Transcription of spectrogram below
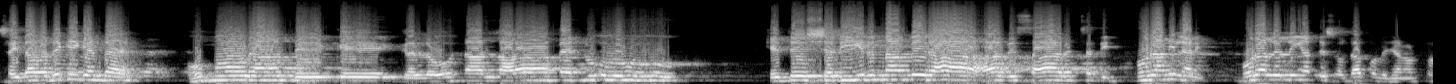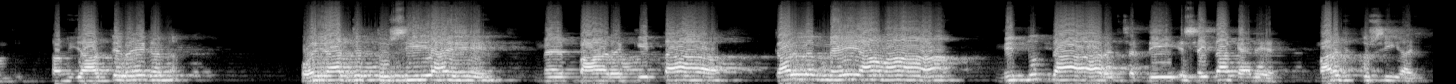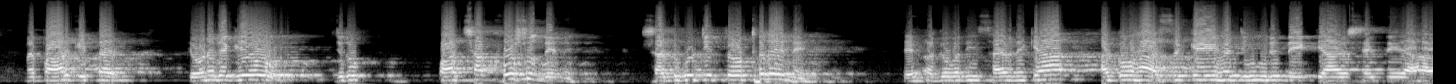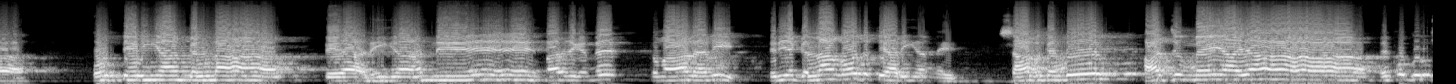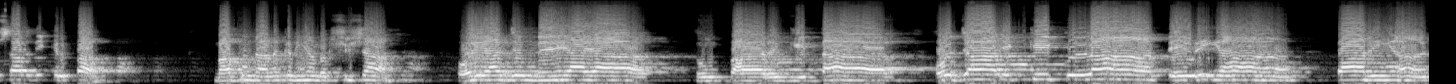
ਸੈਦਾ ਵਧੇ ਕੀ ਕਹਿੰਦਾ ਹੈ? ਉਹ ਮੋਰਾਂ ਦੇ ਕੇ ਗਲੋ ਨਾ ਲਾ ਮੈਨੂੰ। ਕਿਤੇ ਸ਼ਰੀਰ ਨਾ ਮੇਰਾ ਵਿਸਾਰ ਛੱਡੀ। ਮੋਰਾ ਨਹੀਂ ਲੈਣੀ। ਮੋਰਾ ਲੈ ਲਈਆਂ ਤੇ ਸੌਦਾ ਭੁੱਲ ਜਾਣਾ ਤੁਹਾਨੂੰ। ਤੁਹਾਨੂੰ ਯਾਦ ਤੇ ਰਹੇਗਾ ਨਾ। ਓਏ ਅੱਜ ਤੁਸੀਂ ਆਏ, ਮੈਂ ਪਾਰ ਕੀਤਾ। ਕੱਲ ਮੈਂ ਆਵਾਂ, ਮੈਨੂੰ ਤਾਰ ਛੱਡੀ। ਇਹ ਸੈਦਾ ਕਹਿ ਰਿਹਾ ਮਹਾਰਾਜ ਤੁਸੀਂ ਆਏ। ਮੈਂ ਪਾਰ ਕੀਤਾ ਹੈ। ਤੇ ਹੁਣ ਵੇਖਿਓ ਜਦੋਂ ਪਾਤਸ਼ਾਹ ਖੁਸ਼ ਹੁੰਦੇ ਨੇ, ਸਤਿਗੁਰ ਜੀ ਤੋਂ ਉੱਠਦੇ ਨੇ, ਤੇ ਅਗਵਦੀ ਸਾਹਿਬ ਨੇ ਕਿਹਾ, ਅੱਗੋਂ ਹੱਸ ਕੇ ਹਜੂਰ ਨੇ ਕਿਆ ਸੈਦਿਆ? ਉਹ ਤੇਰੀਆਂ ਗੱਲਾਂ ਪਿਆਰੀਆਂ ਨੇ। ਮਹਾਰਾਜ ਕਹਿੰਦੇ, ਕਮਾਲ ਹੈ ਵੀ, ਤੇਰੀਆਂ ਗੱਲਾਂ ਬਹੁਤ ਪਿਆਰੀਆਂ ਨੇ। ਸਾਹਿਬ ਕਹਿੰਦੇ, ਅੱਜ ਮੈਂ ਆਇਆ। ਦੇਖੋ ਗੁਰੂ ਸਾਹਿਬ ਦੀ ਕਿਰਪਾ। ਬਾਪੂ ਨਾਨਕ ਦੀਆਂ ਬਖਸ਼ਿਸ਼ਾਂ। ਓਏ ਅੱਜ ਮੈਂ ਆਇਆ, ਤੂੰ ਪਾਰ ਕੀਤਾ। ਹੋ ਜਾ ਇੱਕੀ ਕੁੱਲਾਂ ਤੇਰੀਆਂ, ਤਾਰੀਆਂ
